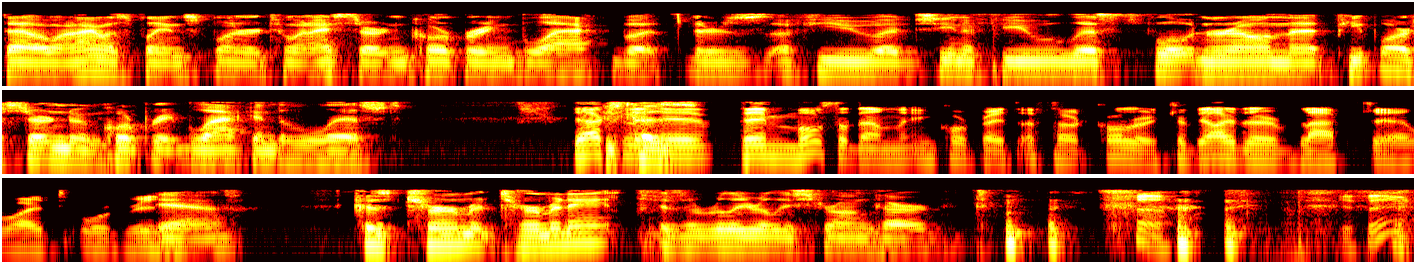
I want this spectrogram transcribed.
That when I was playing Splinter Twin, I started incorporating black. But there's a few I've seen a few lists floating around that people are starting to incorporate black into the list. Yeah, actually, Because- they, they most of them incorporate a third color. It could be either black, uh, white, or green. Yeah, because term terminate is a really really strong card. Huh. You think?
